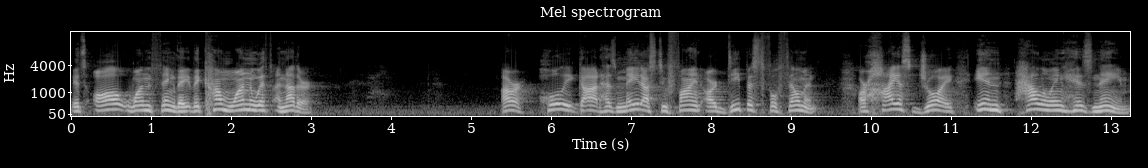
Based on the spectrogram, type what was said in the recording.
it's all one thing, they, they come one with another. Our holy God has made us to find our deepest fulfillment, our highest joy in hallowing His name.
